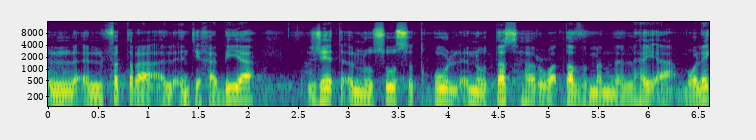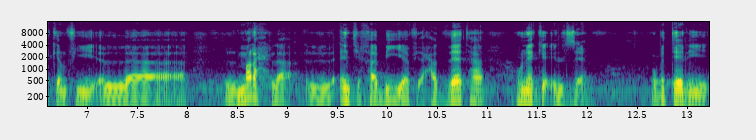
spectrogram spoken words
الفترة الانتخابية جاءت النصوص تقول إنه تسهر وتضمن الهيئة ولكن في المرحلة الانتخابية في حد ذاتها هناك إلزام. وبالتالي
